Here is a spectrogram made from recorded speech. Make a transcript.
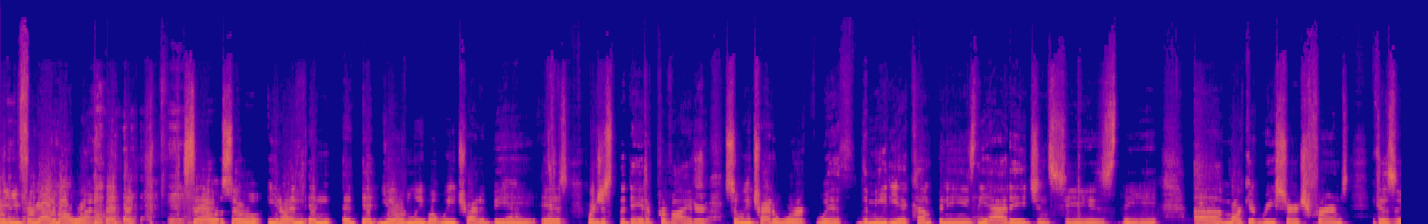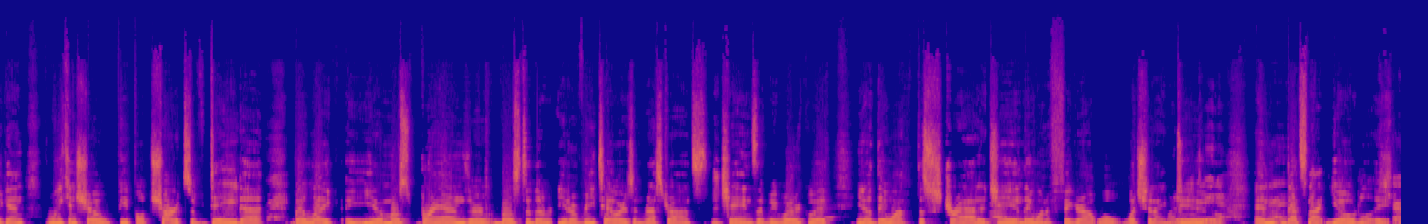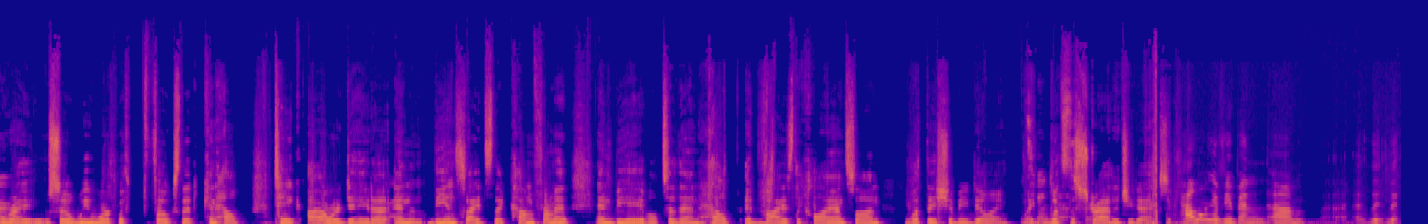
you forgot about one. so, so, you know, and, and at, at Yodlee, what we try to be yeah. is we're just the data provider. Sure. So we try to work with the media companies, the ad agencies, the uh, market research firms, because again, we can show people charts of data, right. but like, you know, most brands or most of the, you know, retailers and restaurants chains that we work work with, you know, they want the strategy right. and they want to figure out, well, what should I what do? do and right. that's not Yodlee, sure. right? So we work with folks that can help take our data right. and the insights that come from it and be able to then help advise the clients on what they should be doing. Like, what's the strategy to execute? How long have you been um,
